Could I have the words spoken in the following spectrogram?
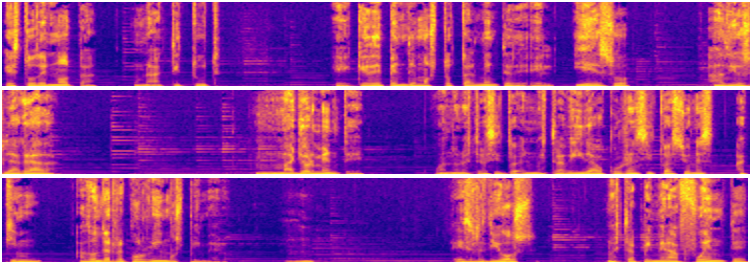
Esto denota una actitud eh, que dependemos totalmente de Él y eso a Dios le agrada. Mayormente, cuando nuestra, en nuestra vida ocurren situaciones, ¿a, quién, ¿a dónde recurrimos primero? ¿Mm? Es Dios nuestra primera fuente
